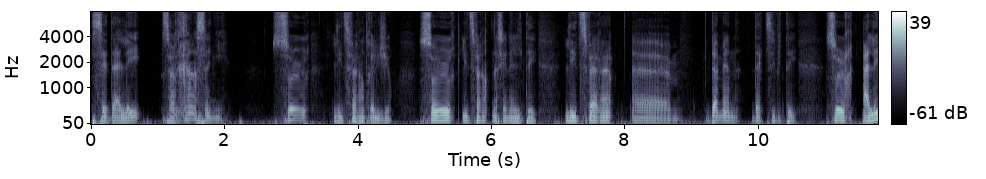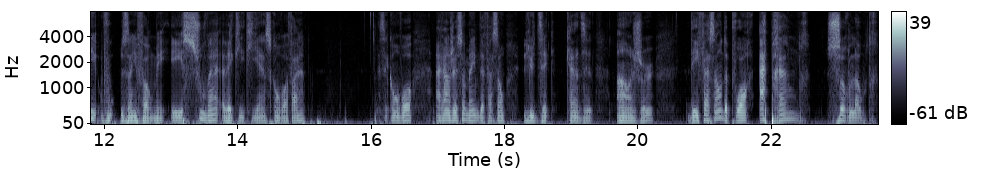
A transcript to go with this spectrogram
C'est d'aller se renseigner sur les différentes religions, sur les différentes nationalités, les différents euh, domaines d'activité, sur aller vous informer. Et souvent, avec les clients, ce qu'on va faire, c'est qu'on va arranger ça même de façon ludique, candide, en jeu, des façons de pouvoir apprendre sur l'autre,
